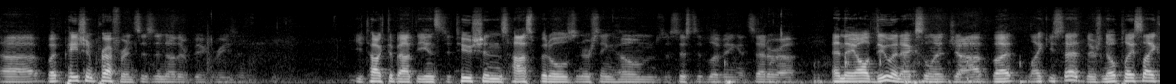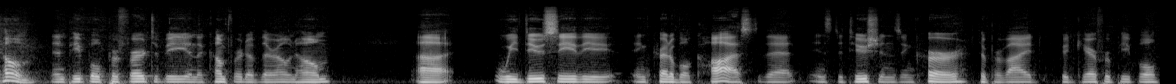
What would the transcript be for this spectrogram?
uh, but patient preference is another big reason. You talked about the institutions, hospitals, nursing homes, assisted living, et cetera, and they all do an excellent job. But like you said, there's no place like home, and people prefer to be in the comfort of their own home. Uh, we do see the incredible cost that institutions incur to provide good care for people.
